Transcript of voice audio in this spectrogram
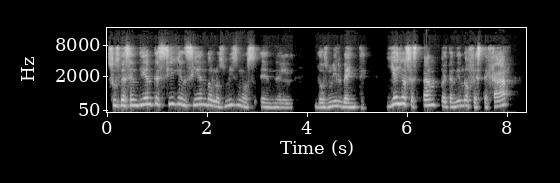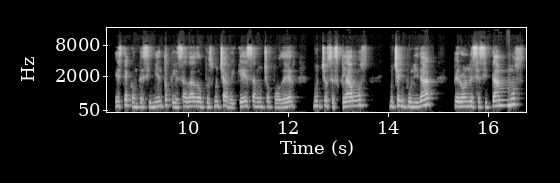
sus descendientes siguen siendo los mismos en el 2020 y ellos están pretendiendo festejar este acontecimiento que les ha dado pues mucha riqueza, mucho poder, muchos esclavos, mucha impunidad, pero necesitamos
